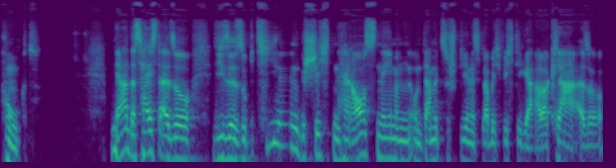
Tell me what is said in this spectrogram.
Punkt. Ja, das heißt also, diese subtilen Geschichten herausnehmen und damit zu spielen, ist, glaube ich, wichtiger. Aber klar, also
